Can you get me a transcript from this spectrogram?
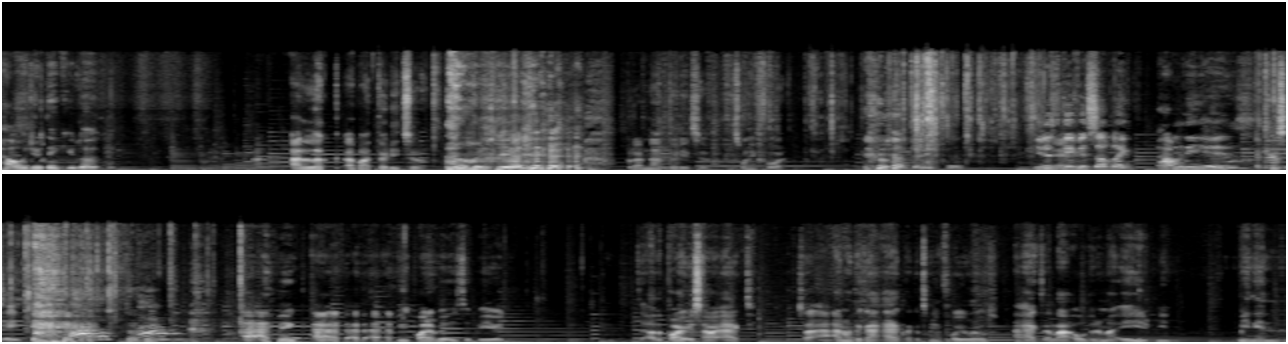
How old do you think you look? I look about 32, Oh shit. but I'm not 32. I'm 24. You just Yeah, gave yourself like how many years? At least eight. I, I think I, I, I think part of it is the beard. The other part is how I act. So I, don't think I act like a 24 year old. I act a lot older than my age, mean, meaning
